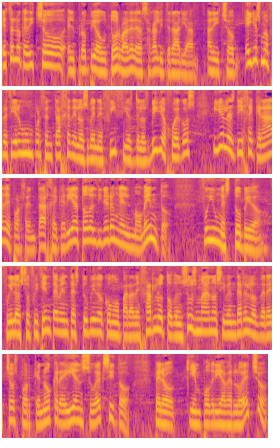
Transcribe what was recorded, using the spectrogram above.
Esto es lo que ha dicho el propio autor, ¿vale? De la saga literaria. Ha dicho, ellos me ofrecieron un porcentaje de los beneficios de los videojuegos y yo les dije que nada de porcentaje, quería todo el dinero en el momento. Fui un estúpido, fui lo suficientemente estúpido como para dejarlo todo en sus manos y venderle los derechos porque no creía en su éxito. Pero, ¿quién podría haberlo hecho?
